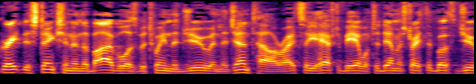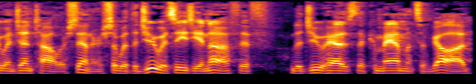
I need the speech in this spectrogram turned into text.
great distinction in the Bible is between the Jew and the Gentile, right? So you have to be able to demonstrate that both Jew and Gentile are sinners. So with the Jew, it's easy enough if the Jew has the commandments of God,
